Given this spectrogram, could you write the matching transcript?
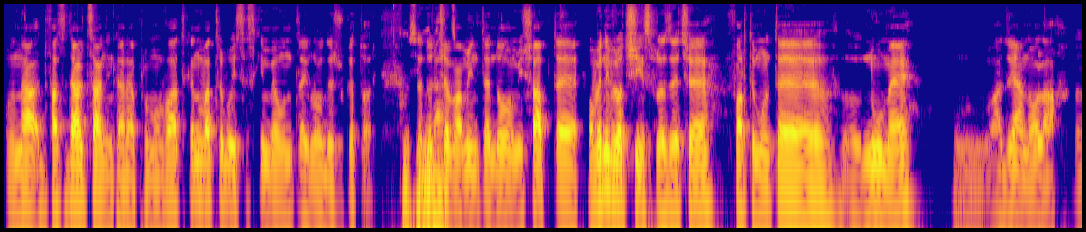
în, față de alți ani în care a promovat, că nu va trebui să schimbe un întreg loc de jucători. Să ducem aminte, în 2007 au venit vreo 15, foarte multe uh, nume, Adrian Olah, uh,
